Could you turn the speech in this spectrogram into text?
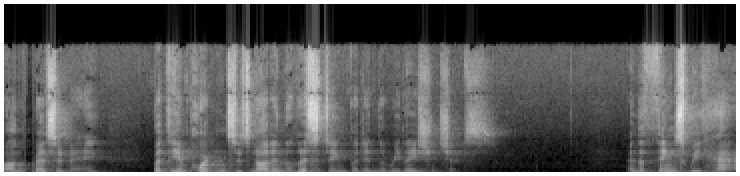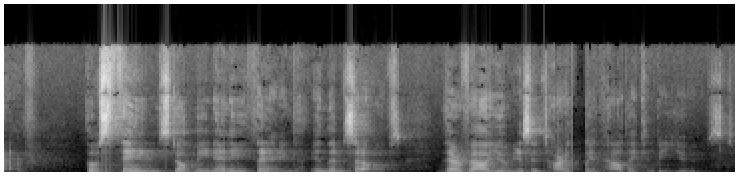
on the resume, but the importance is not in the listing, but in the relationships. And the things we have, those things don't mean anything in themselves. Their value is entirely in how they can be used.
